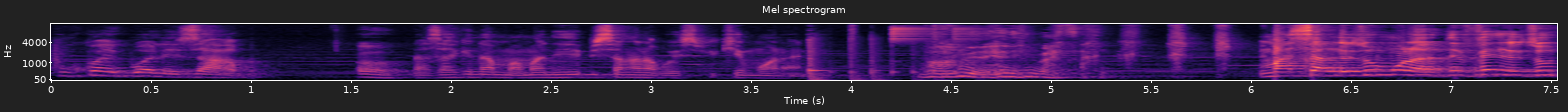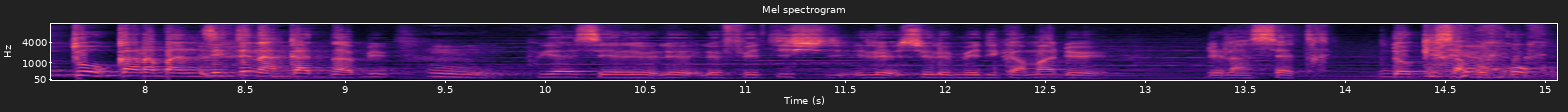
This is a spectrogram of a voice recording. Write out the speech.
pourquoi eboa les arbres oh. nazalaki na mama neyebisanga na koexplike mwana ne masanga ezomonana te vere ezotoka na banzete na kati na bi hmm. puis c'est le, le, le fétiche c'est le médicament de de l'ancêtre Dokisa Bokoko.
